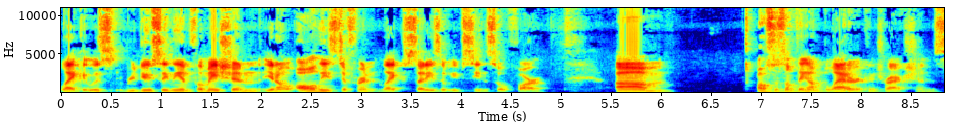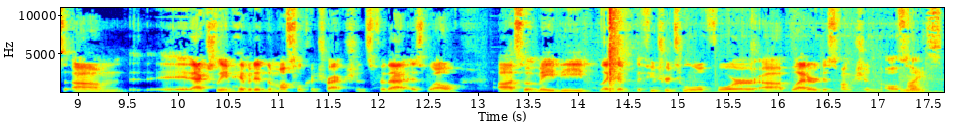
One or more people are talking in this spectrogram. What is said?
like it was reducing the inflammation. You know, all these different like studies that we've seen so far. Um, also, something on bladder contractions. Um, it actually inhibited the muscle contractions for that as well. Uh, so it may be like a, the future tool for uh, bladder dysfunction also. Nice.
